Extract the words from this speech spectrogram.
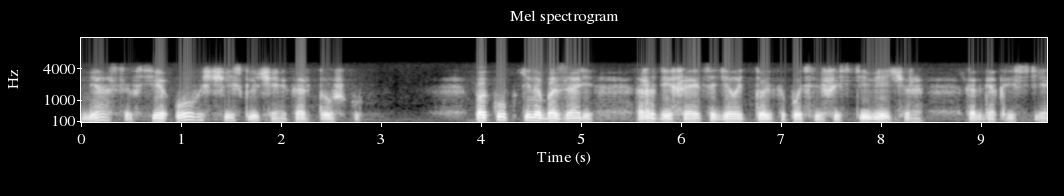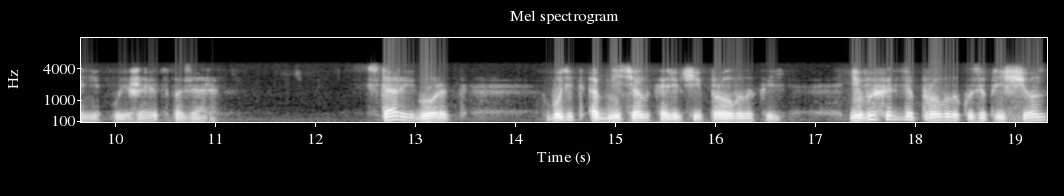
мясо, все овощи, исключая картошку. Покупки на базаре разрешается делать только после шести вечера, когда крестьяне уезжают с базара. Старый город будет обнесен колючей проволокой, и выход за проволоку запрещен,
